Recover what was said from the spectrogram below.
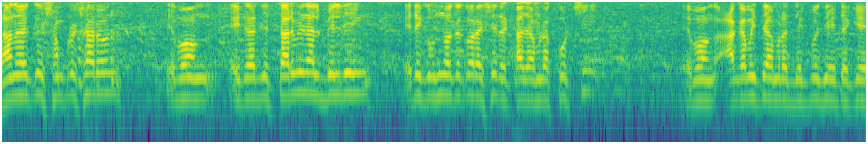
রানওয়েকে সম্প্রসারণ এবং এটার যে টার্মিনাল বিল্ডিং, এটাকে উন্নত করা সেটার কাজ আমরা করছি এবং আগামীতে আমরা দেখব যে এটাকে,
